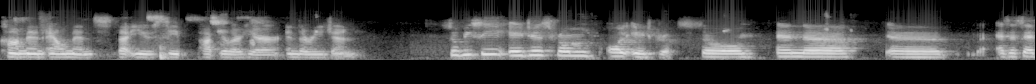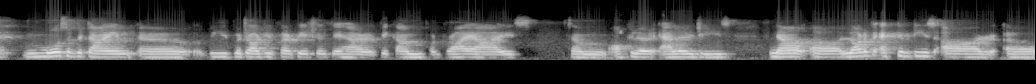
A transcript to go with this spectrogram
common ailments that you see popular here in the region? So we see ages from all age groups. So, and uh, uh, as I said, most of the time, uh, we majority of our patients they have they come for dry eyes, some ocular allergies. Now, uh, a lot of activities are uh,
